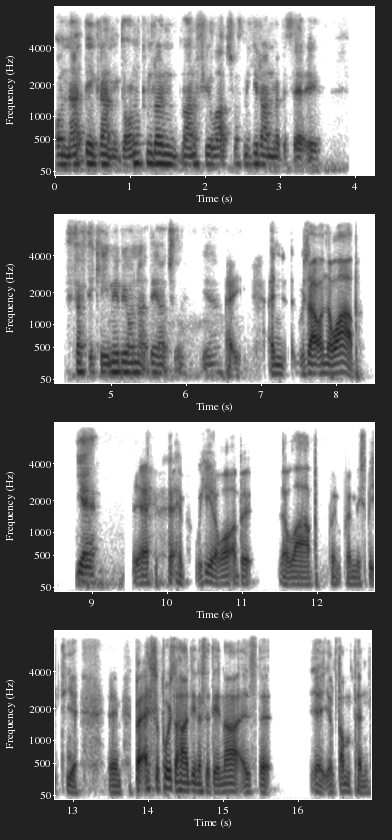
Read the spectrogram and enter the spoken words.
on that day, Grant McDonald came down, ran a few laps with me. He ran maybe 30, 50k maybe on that day actually. Yeah. And was that on the lab? Yeah. Yeah, we hear a lot about the lab when, when we speak to you. Um, but I suppose the handiness of doing that is that yeah, you're dumping,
